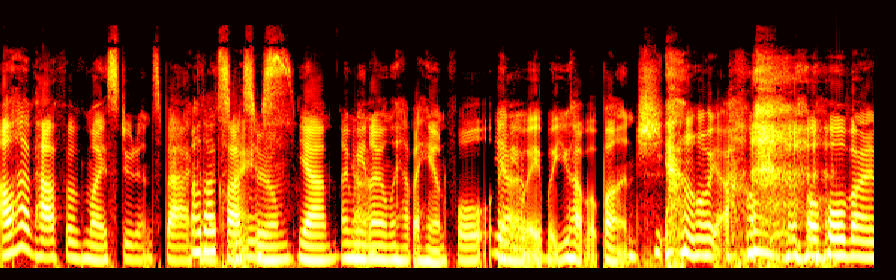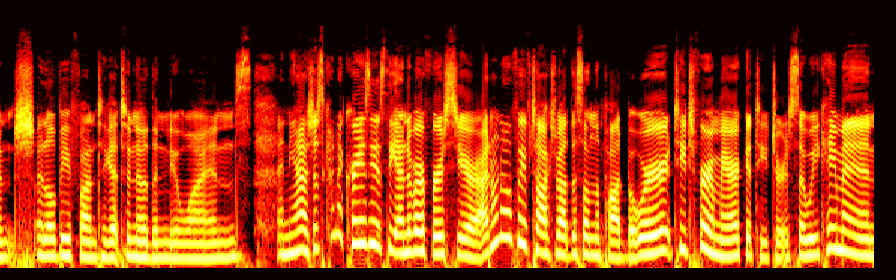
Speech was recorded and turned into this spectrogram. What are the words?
I'll have half of my students back Oh, in the classroom. nice. Yeah. I mean, Yeah. I only have a handful Yeah. anyway, but you have a bunch. oh yeah. a whole bunch. It'll be fun to get to know the new ones. And yeah, it's just kind of crazy. It's the end of our first year. I don't know if we've talked about this on the pod, but we're Teach for America teachers. So we came in,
